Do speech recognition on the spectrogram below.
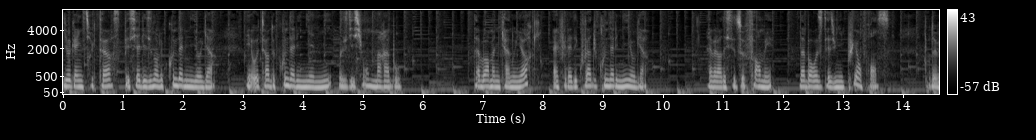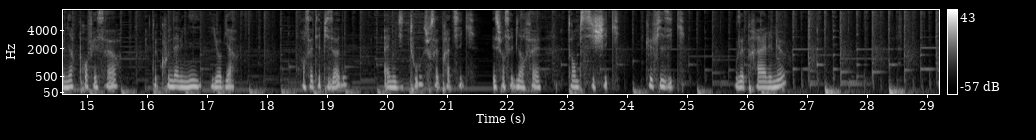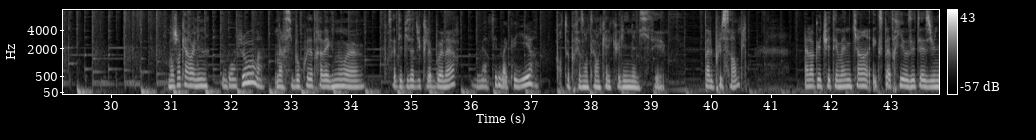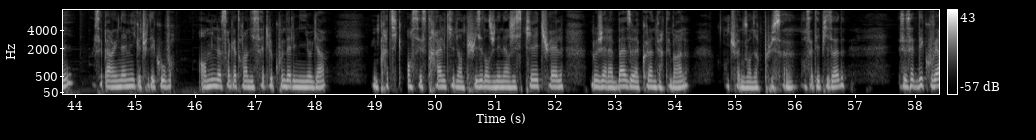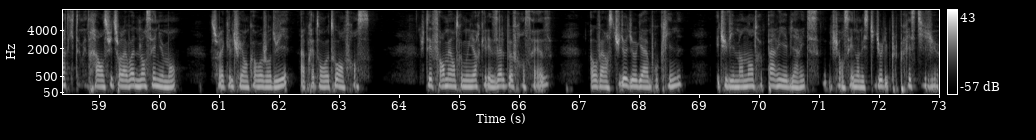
yoga instructeur spécialisée dans le Kundalini Yoga et auteur de Kundalini Enemy aux éditions Marabout. D'abord mannequin à New York, elle fait la découverte du Kundalini Yoga. Elle va alors décider de se former, d'abord aux États-Unis puis en France, pour devenir professeure de Kundalini Yoga. Dans cet épisode, elle nous dit tout sur cette pratique et sur ses bienfaits tant psychiques que physiques. Vous êtes prêts à aller mieux? Bonjour Caroline. Bonjour. Merci beaucoup d'être avec nous euh, pour cet épisode du Club Bonheur. Merci de m'accueillir. Pour te présenter en quelques lignes, même si c'est pas le plus simple. Alors que tu étais mannequin expatrié aux États-Unis, c'est par une amie que tu découvres en 1997 le Kundalini Yoga, une pratique ancestrale qui vient puiser dans une énergie spirituelle logée à la base de la colonne vertébrale, dont tu vas nous en dire plus euh, dans cet épisode. C'est cette découverte qui te mettra ensuite sur la voie de l'enseignement sur laquelle tu es encore aujourd'hui après ton retour en France. Tu t'es formé entre New York et les Alpes françaises, as ouvert un studio de yoga à Brooklyn, et tu vis maintenant entre Paris et Biarritz, où tu enseignes dans les studios les plus prestigieux.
